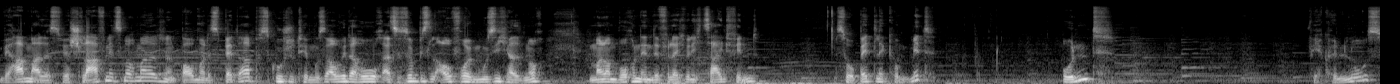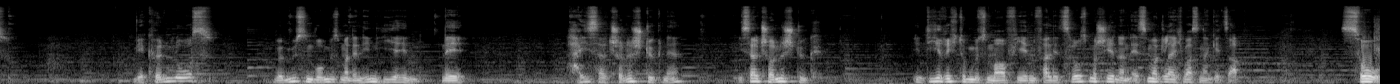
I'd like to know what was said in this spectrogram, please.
Wir haben alles. Wir schlafen jetzt nochmal, dann bauen wir das Bett ab. Das Kuscheltier muss auch wieder hoch. Also so ein bisschen aufräumen muss ich halt noch. Mal am Wochenende, vielleicht wenn ich Zeit finde. So, Bettle kommt mit. Und wir können los. Wir können los. Wir müssen, wo müssen wir denn hin? Hier hin. Nee, Ist halt schon ein Stück, ne? Ist halt schon ein Stück. In die Richtung müssen wir auf jeden Fall jetzt losmarschieren. Dann essen wir gleich was und dann geht's ab. So.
